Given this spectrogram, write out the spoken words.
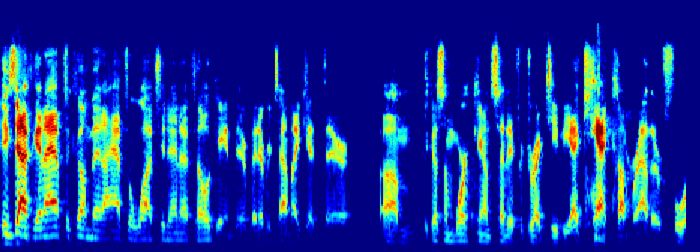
Exactly, and I have to come in. I have to watch an NFL game there. But every time I get there, um, because I'm working on Sunday for Directv, I can't come rather for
